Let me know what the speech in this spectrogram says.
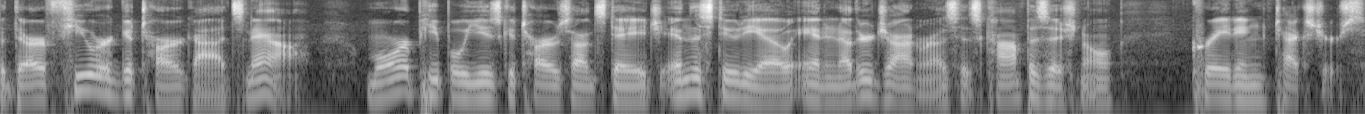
but there are fewer guitar gods now. More people use guitars on stage, in the studio, and in other genres as compositional, creating textures.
